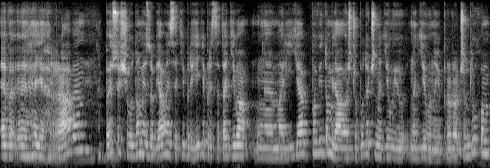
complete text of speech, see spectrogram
Евгеліграве пише, що в одному із об'явлень Святій Бригіді Пресвята Діва е, Марія повідомляла, що, будучи наділеною пророчим духом,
